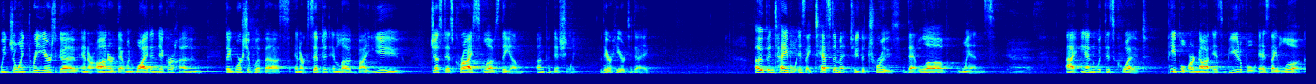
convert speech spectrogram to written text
We joined three years ago and are honored that when Wyatt and Nick are home, they worship with us and are accepted and loved by you just as Christ loves them unconditionally. They're here today. Open Table is a testament to the truth that love wins. I end with this quote People are not as beautiful as they look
